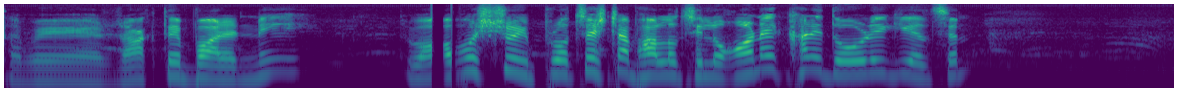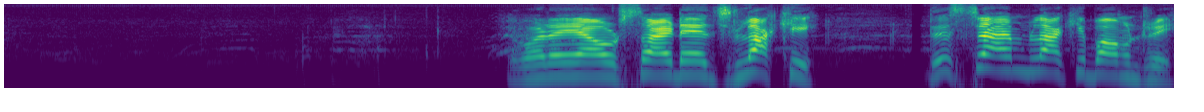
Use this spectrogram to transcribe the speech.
তবে রাখতে পারেননি। অবশ্যই প্রচেষ্টা ভালো ছিল। অনেকখানি দৌড়ে গিয়েছেন। এবারে outside edge lucky this time lucky boundary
